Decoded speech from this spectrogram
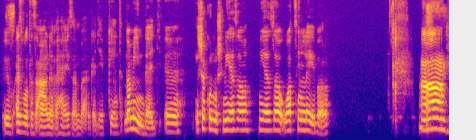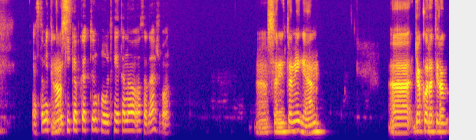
Ő, ez volt az álneve Heisenberg egyébként. Na mindegy. És akkor most mi ez a, mi ez a What's in Label? Uh, Ezt, amit azt... kiköpködtünk múlt héten az adásban? Szerintem igen. Gyakorlatilag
